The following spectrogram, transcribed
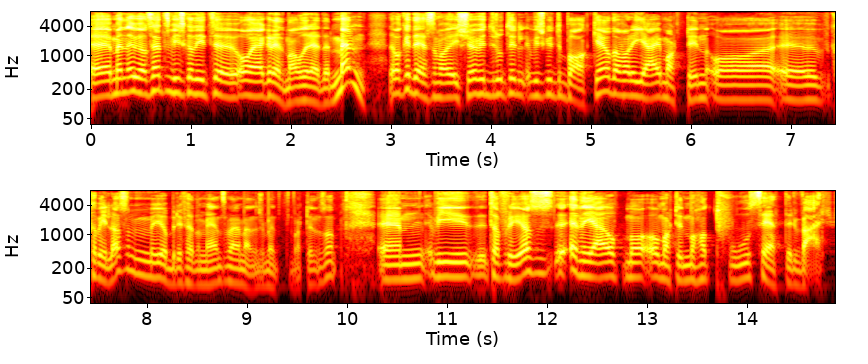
Eh, men uansett, vi skal dit, eh, og jeg gleder meg allerede. Men det var ikke det som var issue. Vi, dro til, vi skulle tilbake, og da var det jeg, Martin og eh, Camilla, som jobber i Fenomen, som er management Martin og sånn. Eh, vi tar flyet, og så ender jeg opp med og Martin må ha to seter hver.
